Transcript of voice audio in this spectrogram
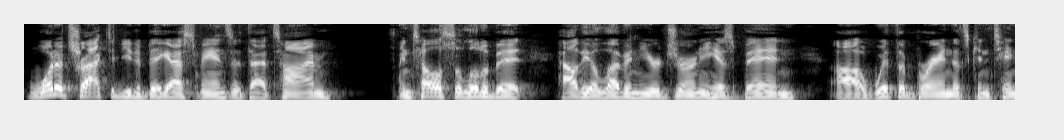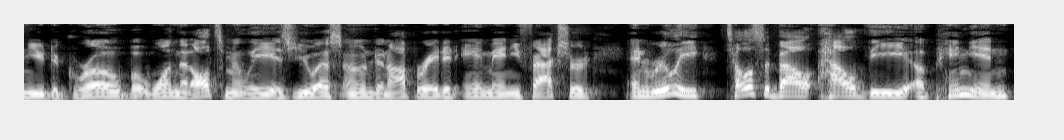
What attracted you to Big Ass Fans at that time? And tell us a little bit how the 11 year journey has been uh, with a brand that's continued to grow, but one that ultimately is U.S. owned and operated and manufactured. And really tell us about how the opinion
